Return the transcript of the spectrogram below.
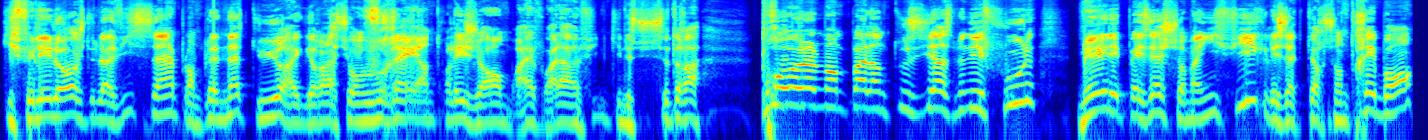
qui fait l'éloge de la vie simple, en pleine nature, avec des relations vraies entre les gens. Bref, voilà, un film qui ne suscitera probablement pas l'enthousiasme des foules, mais les paysages sont magnifiques, les acteurs sont très bons,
